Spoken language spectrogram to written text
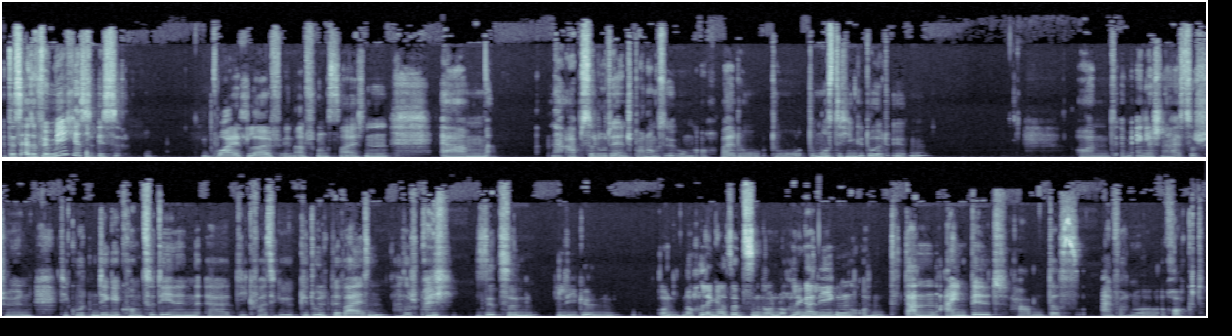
das, also für mich ist, ist Wildlife in Anführungszeichen ähm, eine absolute Entspannungsübung auch, weil du, du, du musst dich in Geduld üben. Und im Englischen heißt es so schön, die guten Dinge kommen zu denen, äh, die quasi Geduld beweisen. Also sprich, sitzen, liegen und noch länger sitzen und noch länger liegen und dann ein Bild haben, das einfach nur rockt.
